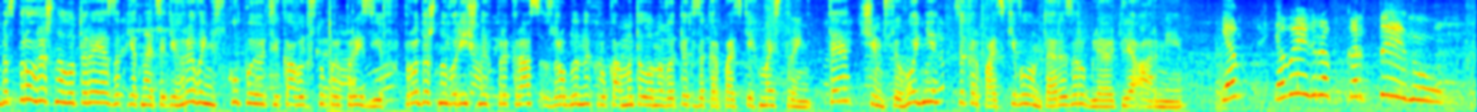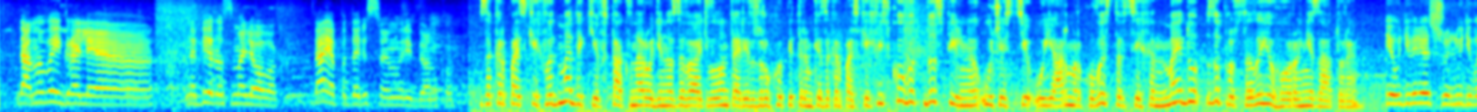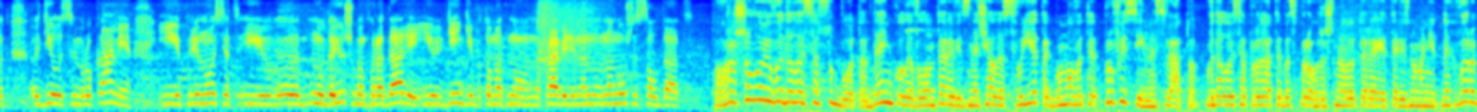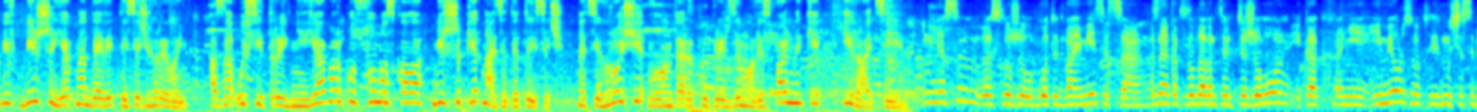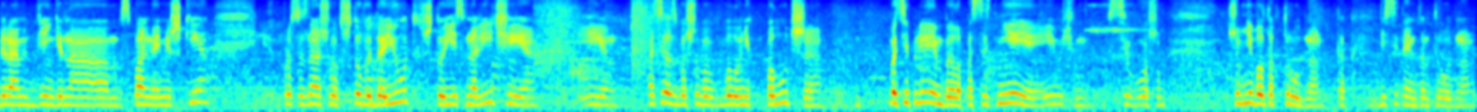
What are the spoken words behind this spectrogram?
Безпрограшна лотерея за 15 гривень з купою цікавих суперпризів. Продаж новорічних прикрас, зроблених руками талановитих закарпатських майстринь. Те, чим сьогодні закарпатські волонтери заробляють для армії. Я, я виграв картину. Да, мы выиграли э, набор размалевок. Да, я подарю своему ребенку. Закарпатських ведмедиків, так в народі називають волонтерів з руху підтримки закарпатських військових, до спільної участі у ярмарку виставці хендмейду запросили його організатори. Я удивляюсь, что люди вот делают своими руками и приносят, и э, ну, дают, чтобы им продали, и деньги потом ну, направили на, на нужды солдат. Грошовою видалася субота, день, коли волонтери відзначали своє, так би мовити, професійне свято. Вдалося продати безпрограшної лотереї та різноманітних виробів більше як на 9 тисяч гривень. А за усі три дні ярмарку сума склала більше 15 тисяч. На ці гроші волонтери куплять зимові спальники і рації. У меня сын э, служил год и два месяца. Я знаю, как солдатам там тяжело, и как они и мерзнут. И мы сейчас собираем деньги на спальные мешки. Просто знаю, что, что выдают, что есть в наличии. И хотелось бы, чтобы было у них получше, потеплее им было, посытнее. И, в общем, всего, чтобы, чтобы не было так трудно, как действительно им там трудно.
